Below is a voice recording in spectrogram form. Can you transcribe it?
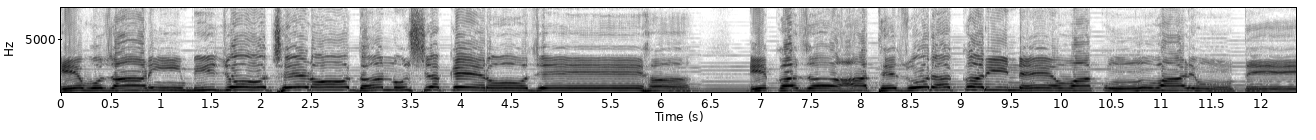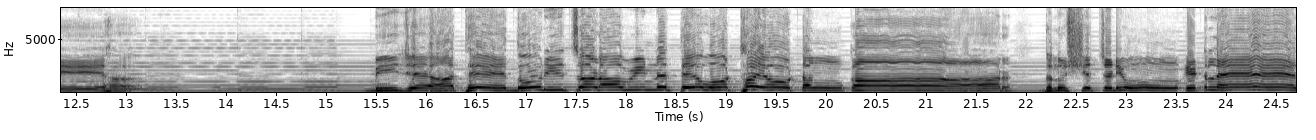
એવો જાણી બીજો છેડો ધનુષ્ય કેરો જે હ, એક જ હાથે જોર કરીને વાંકું વાળ્યું તે, હ. બીજે હાથે દોરી ચડાવીને તેવો થયો ટંકાર. ધનુષ્ય ચડ્યું એટલે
